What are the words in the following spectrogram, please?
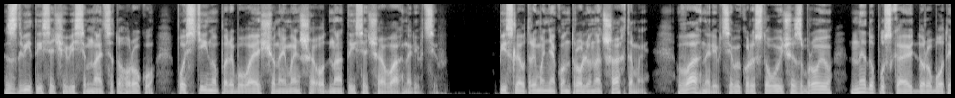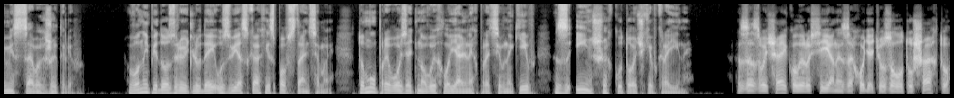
з 2018 року постійно перебуває щонайменше одна тисяча вагнерівців. Після отримання контролю над шахтами вагнерівці, використовуючи зброю, не допускають до роботи місцевих жителів. Вони підозрюють людей у зв'язках із повстанцями, тому привозять нових лояльних працівників з інших куточків країни. Зазвичай, коли росіяни заходять у золоту шахту,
